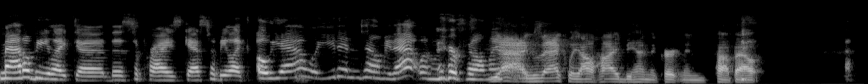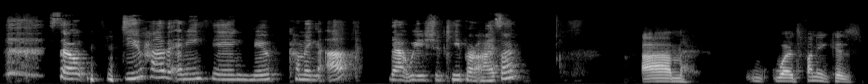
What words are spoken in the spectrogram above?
Matt will be like uh, the surprise guest. He'll be like, "Oh yeah, well you didn't tell me that when we were filming." Yeah, exactly. I'll hide behind the curtain and pop out. so, do you have anything new coming up that we should keep our eyes on? Um, well, it's funny because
